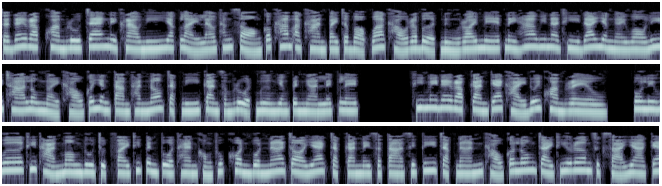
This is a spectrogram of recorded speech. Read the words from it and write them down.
จะได้รับความรู้แจ้งในคราวนี้ยักไหลแล้วทั้งสองก็ข้ามอาคารไปจะบอกว่าเขาระเบิด 100 เมตรใน 5 วินาทีได้ยังไงวอลลี่ช้าลงหน่อยเขาก็ยังตามทันนอกจากนี้การสำรวจเมืองยังเป็นงานเล็กๆ ที่ไม่ได้รับการแก้ไขด้วยความเร็ว โอลิเวอร์ที่ฐานมองดูจุดไฟที่เป็นตัวแทนของทุกคนบนหน้าจอแยกจากกันในสตาร์ซิตี้จากนั้นเขาก็โล่งใจที่เริ่มศึกษายาแก้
